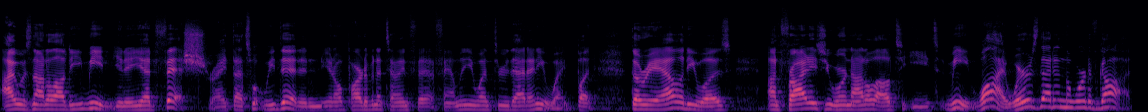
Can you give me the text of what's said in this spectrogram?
I was not allowed to eat meat. You know, you had fish, right? That's what we did. And, you know, part of an Italian family, you went through that anyway. But the reality was, on Fridays, you were not allowed to eat meat. Why? Where is that in the Word of God?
